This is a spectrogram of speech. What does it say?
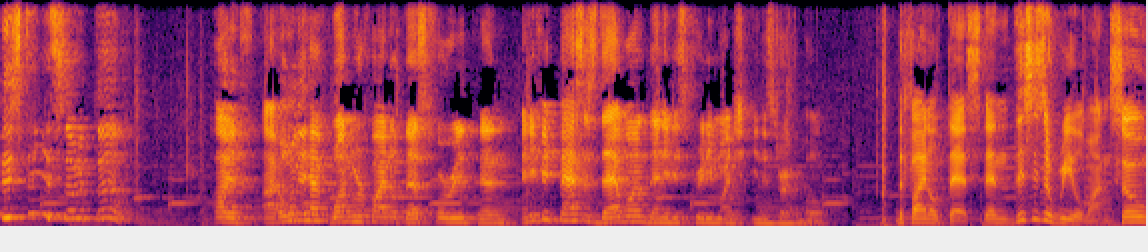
this thing is so tough. I, I only have one more final test for it and, and if it passes that one then it is pretty much indestructible. The final test and this is a real one. So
